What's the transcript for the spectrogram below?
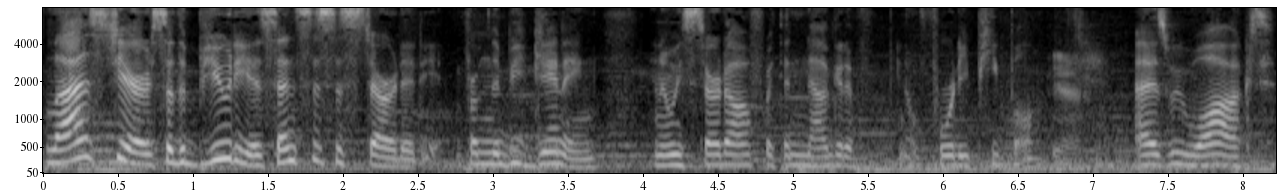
last year, so the beauty is since this has started from the beginning, you know, we start off with a nugget of, you know, 40 people. Yeah. As we walked,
